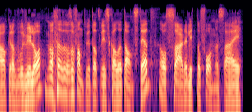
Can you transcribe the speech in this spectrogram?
akkurat hvor vi lå. og så fant vi ut at vi skal et annet sted. Og så er det litt å få med seg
